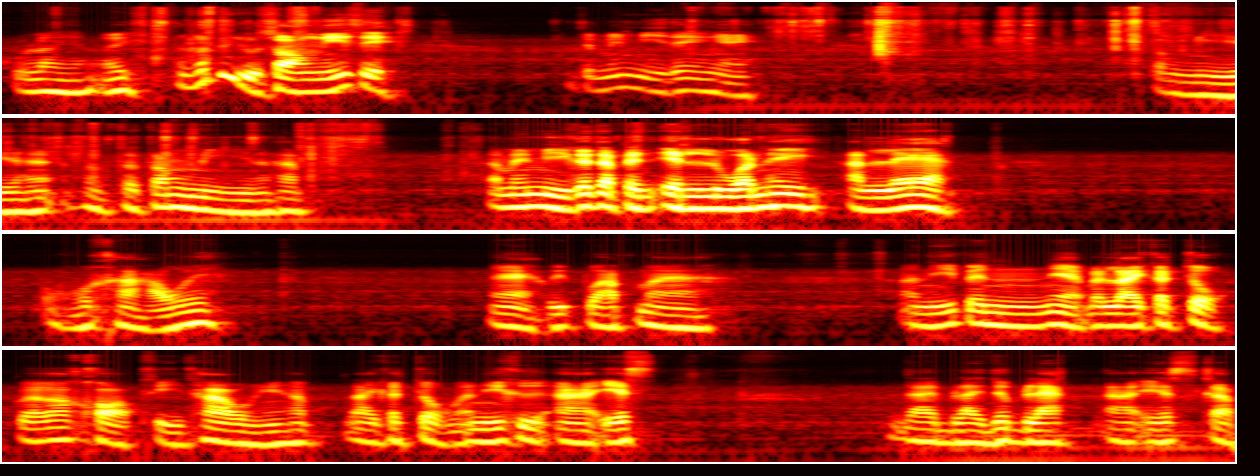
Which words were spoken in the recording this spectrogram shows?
คุระยังเอ้ยมันก็ต้องอยู่ซองนี้สิ จะไม่มีได้ยังไง ต้องมีนะฮะมันจะต้องมีนะครับ ถ้าไม่มีก็จะเป็นเอ็นล้วนให้อันแรก โอ้ขาวเว้ยแหมวิบวับมา อันนี้เป็นเนี่ยเป็นลายกระจกแล้วก็ขอบสีเทาอย่างนี้ครับ ลายกระจกอันนี้คือ RS ได้ Blider Black RS กับ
